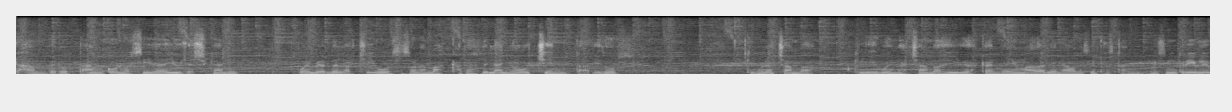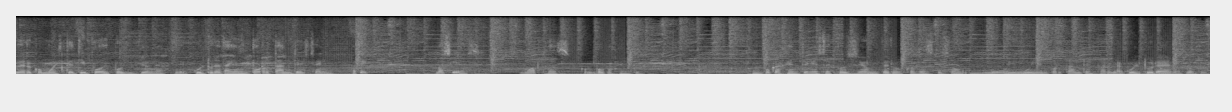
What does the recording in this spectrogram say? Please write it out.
tan pero tan conocida de Yuyashkani. Pueden ver del archivo, esas son las máscaras del año 82. Qué buena chamba, qué buenas chambas de Yuyashkani, ahí en Magdalena donde siempre están. Es increíble ver cómo este tipo de exposiciones de cultura tan importante estén así, vacías, muertas, con poca gente con poca gente en esta exposición, pero cosas que son muy, muy importantes para la cultura de nosotros.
